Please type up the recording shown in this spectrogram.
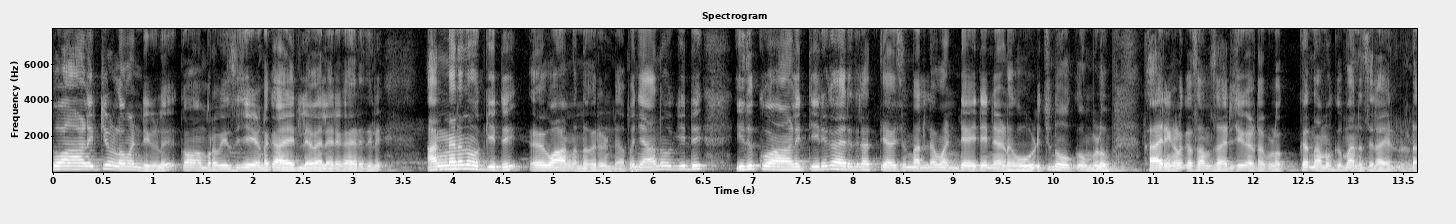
ക്വാളിറ്റി ഉള്ള വണ്ടികൾ കോംപ്രമൈസ് ചെയ്യേണ്ട കാര്യമില്ല വിലയുടെ കാര്യത്തിൽ. അങ്ങനെ നോക്കിയിട്ട് വാങ്ങുന്നവരുണ്ട്. അപ്പോൾ ഞാൻ നോക്കിയിട്ട് ഇത് ക്വാളിറ്റിയുടെ കാര്യത്തിൽ അത്യാവശ്യം നല്ല വണ്ടിയായിട്ട് തന്നെയാണ്. ഓടിച്ച് നോക്കുമ്പോഴും കാര്യങ്ങളൊക്കെ സംസാരിച്ച് കേട്ടപ്പോഴൊക്കെ നമുക്ക് മനസ്സിലായിട്ടുണ്ട്.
